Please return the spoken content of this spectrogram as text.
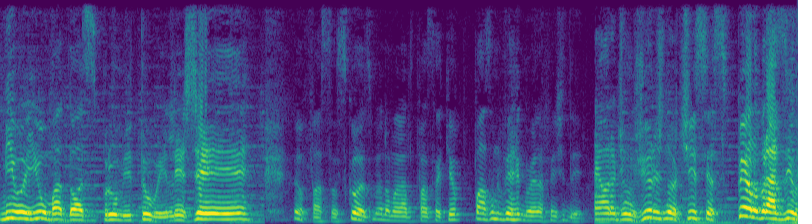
mil e uma doses pro me tu eleger. Eu faço essas coisas, meu namorado passa aqui, eu passo vergonha na frente dele. É hora de um giro de notícias pelo Brasil.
